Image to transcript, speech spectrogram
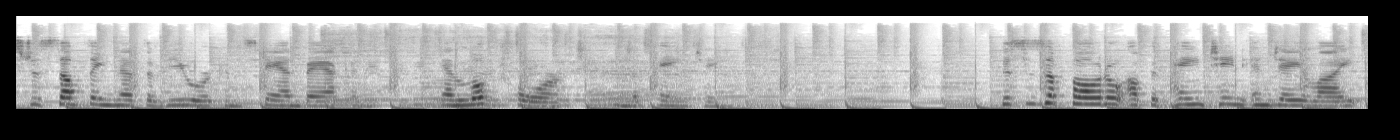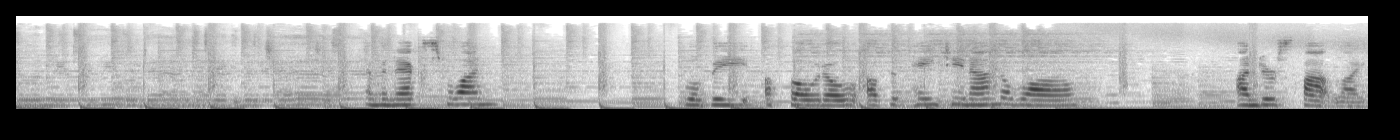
Just something that the viewer can stand back and, and look for in the painting. This is a photo of the painting in daylight. And the next one will be a photo of the painting on the wall under spotlight.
